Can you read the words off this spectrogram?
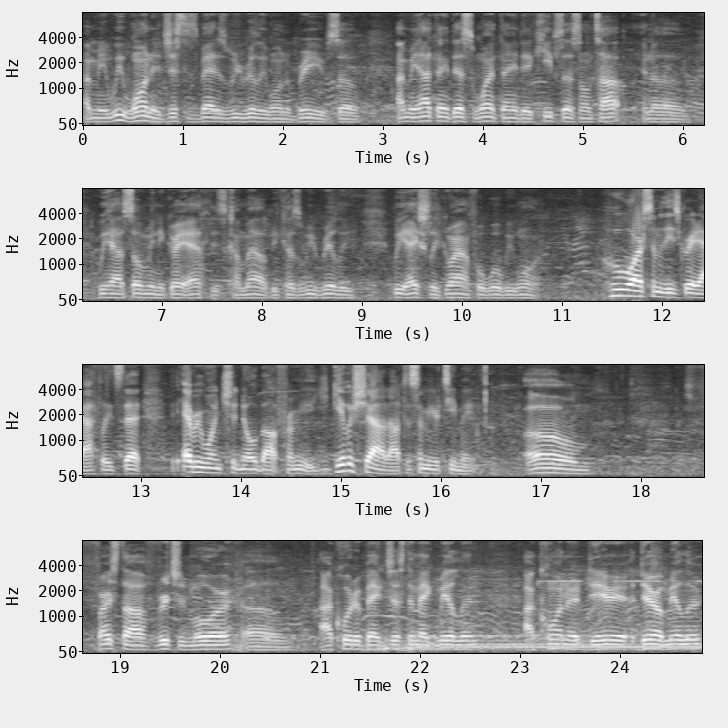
I mean, we want it just as bad as we really want to breathe. So, I mean, I think that's one thing that keeps us on top. And uh, we have so many great athletes come out because we really, we actually grind for what we want. Who are some of these great athletes that everyone should know about from you? You give a shout out to some of your teammates. Um, first off, Richard Moore, um, our quarterback Justin McMillan, our corner, Daryl Miller.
